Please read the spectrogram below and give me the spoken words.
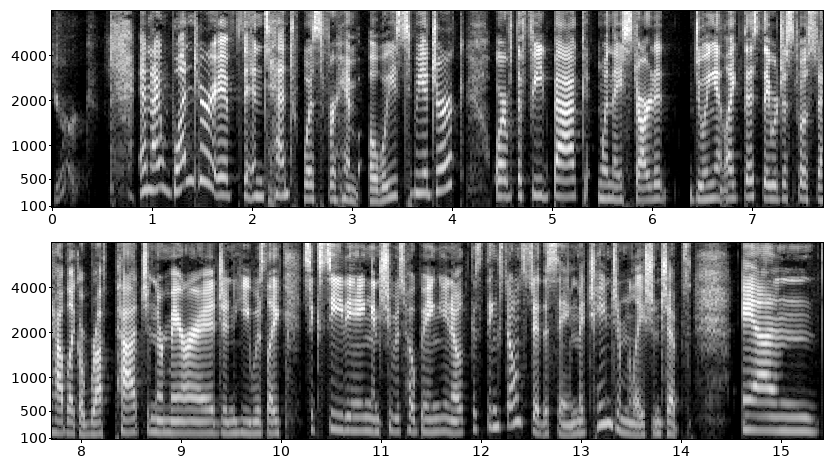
jerk? And I wonder if the intent was for him always to be a jerk, or if the feedback when they started doing it like this, they were just supposed to have like a rough patch in their marriage and he was like succeeding and she was hoping, you know, because things don't stay the same. They change in relationships. And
